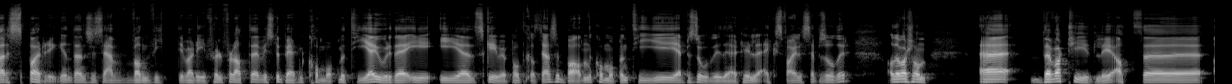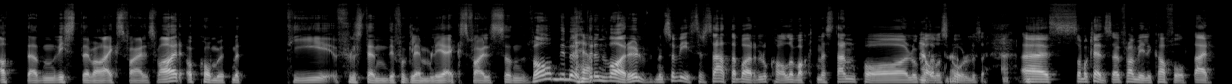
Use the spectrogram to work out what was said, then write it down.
der sparringen den syns jeg er vanvittig verdifull. For at eh, hvis du ber den komme opp med ti Jeg gjorde det i, i skrivepodkasten her, så ba den komme opp med ti episodeideer til X-Files-episoder. Og det var sånn eh, Det var tydelig at, eh, at den visste hva X-Files var, og kom ut med ti fullstendig forglemmelige X-Files. Sånn, hva om de møter ja. en varulv? Men så viser det seg at det er bare lokale vaktmesteren på lokale skoler uh, som har kledd seg for han vil ikke ha folk der.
